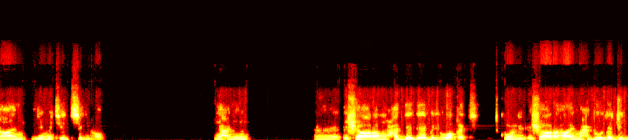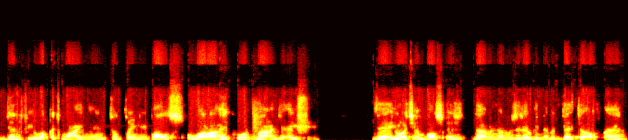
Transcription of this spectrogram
time limited signal. يعني إشارة محددة بالوقت. تكون الإشارة هاي محدودة جدا في وقت معين تنطيني pulse ووراها يكون ما عندي أي شيء. The unit impulse is دائما نرمز لها وقلنا بال delta of n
